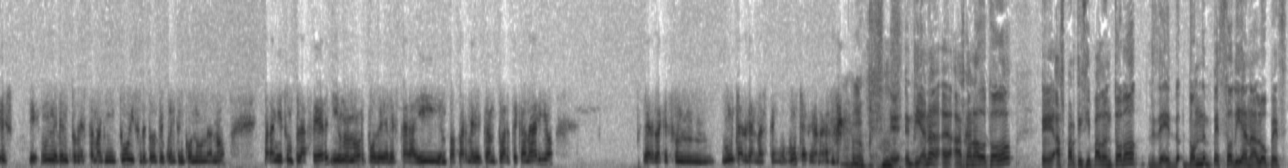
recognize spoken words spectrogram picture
este, un evento de esta magnitud y sobre todo que cuenten con una, ¿no? Para mí es un placer y un honor poder estar ahí y empaparme de tanto arte canario la verdad que son muchas ganas, tengo muchas ganas. Eh, Diana, eh, has ganado todo, eh, has participado en todo. De, ¿Dónde empezó Diana López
